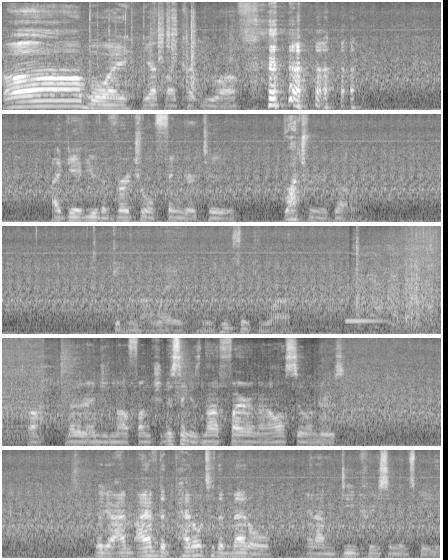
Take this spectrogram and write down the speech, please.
Oh boy. Yep, I cut you off. I gave you the virtual finger too. Watch where you're going. Get in my way. I mean, who do you think you are? Oh, another engine malfunction. This thing is not firing on all cylinders. Look, I'm, I have the pedal to the metal, and I'm decreasing in speed.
